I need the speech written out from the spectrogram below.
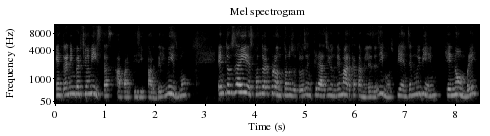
entran inversionistas a participar del mismo. Entonces ahí es cuando de pronto nosotros en creación de marca también les decimos, piensen muy bien qué nombre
